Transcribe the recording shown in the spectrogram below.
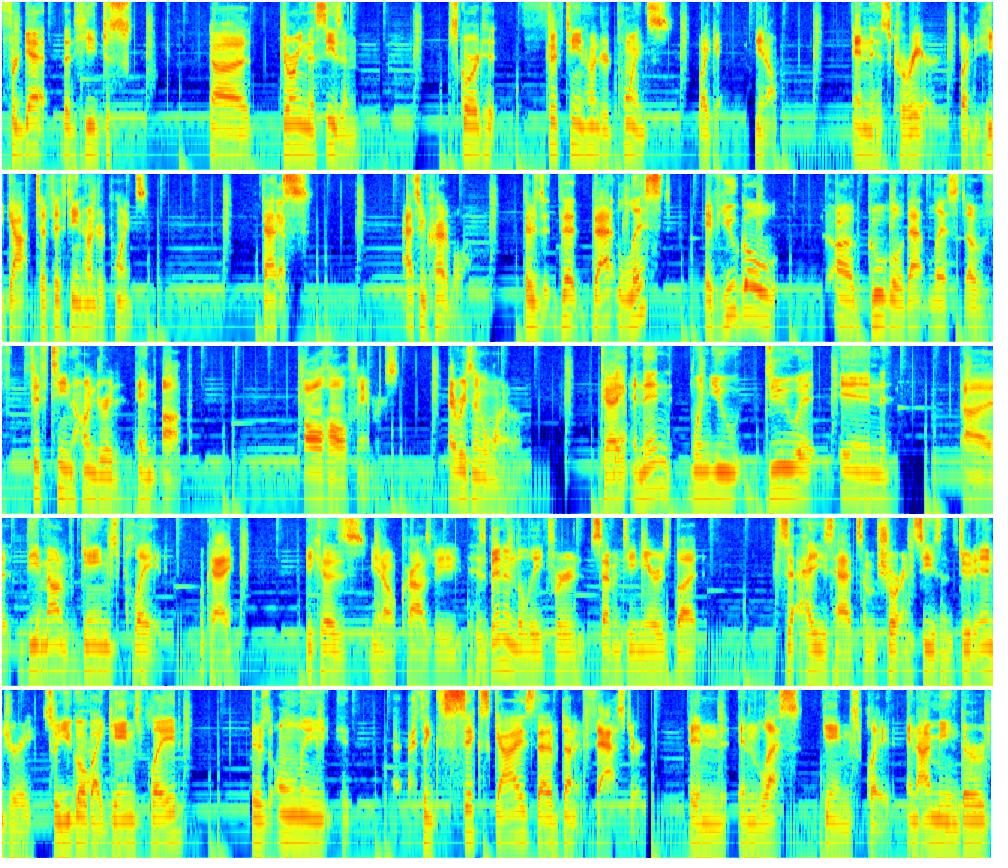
forget that he just uh during the season scored 1500 points like you know in his career, but he got to 1500 points. That's yeah. that's incredible. There's that that list. If you go uh, Google that list of 1500 and up, all Hall of Famers, every single one of them. Okay, yeah. and then when you do it in uh, the amount of games played, okay, because you know Crosby has been in the league for 17 years, but he's had some shortened seasons due to injury. So you go by games played. There's only, I think, six guys that have done it faster in in less games played, and I mean they're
